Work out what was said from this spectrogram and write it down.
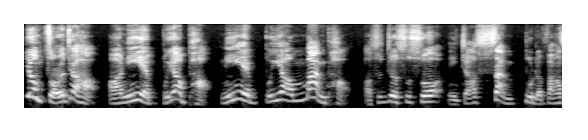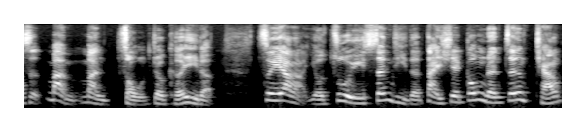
用走了就好啊，你也不要跑，你也不要慢跑，老师就是说，你只要散步的方式慢慢走就可以了。这样啊，有助于身体的代谢功能增强，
